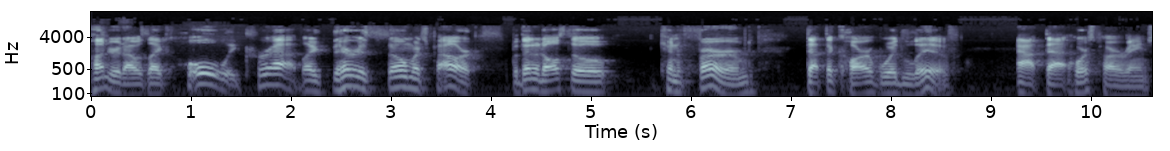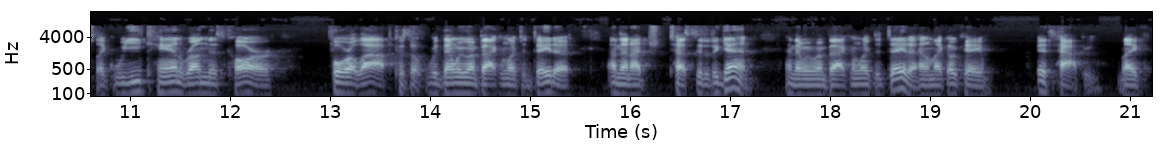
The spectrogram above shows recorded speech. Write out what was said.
hundred, I was like, holy crap! Like there is so much power. But then it also confirmed that the car would live at that horsepower range. Like we can run this car for a lap because then we went back and looked at data and then I tested it again. And then we went back and looked at data and I'm like, okay, it's happy. Like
